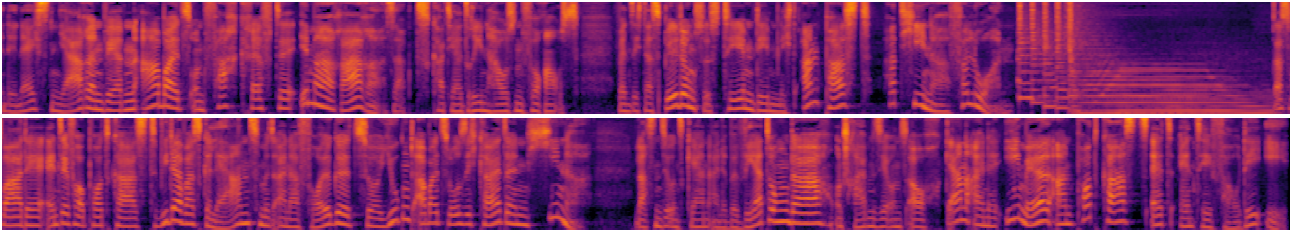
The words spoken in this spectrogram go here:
In den nächsten Jahren werden Arbeits- und Fachkräfte immer rarer, sagt Katja Drienhausen voraus. Wenn sich das Bildungssystem dem nicht anpasst, hat China verloren. Das war der NTV-Podcast Wieder was gelernt mit einer Folge zur Jugendarbeitslosigkeit in China. Lassen Sie uns gerne eine Bewertung da und schreiben Sie uns auch gerne eine E-Mail an podcasts.ntv.de.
